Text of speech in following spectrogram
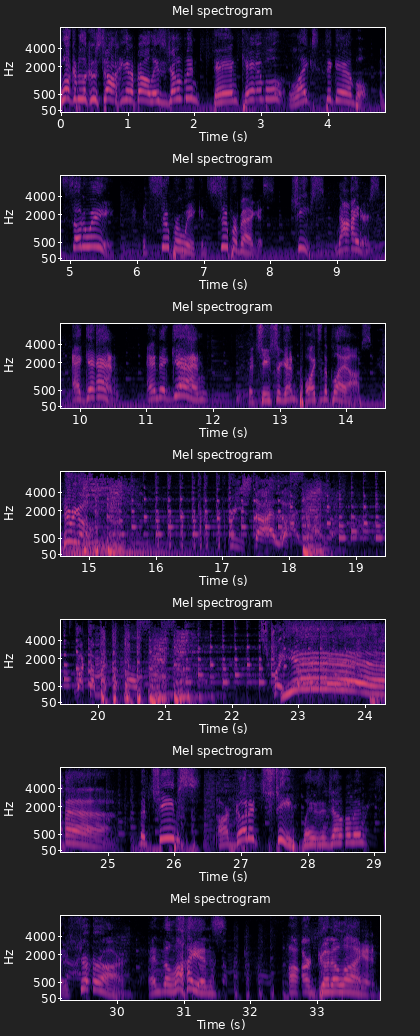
Welcome to Look Who's Talking NFL, ladies and gentlemen. Dan Campbell likes to gamble, and so do we. It's Super Week in Super Vegas. Chiefs, Niners, again and again. The Chiefs are getting points in the playoffs. Here we go. Freestyler. Rock the microphone. Straight Yeah! The Chiefs are good at Chief, ladies and gentlemen. They sure are. And the Lions are gonna lion.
